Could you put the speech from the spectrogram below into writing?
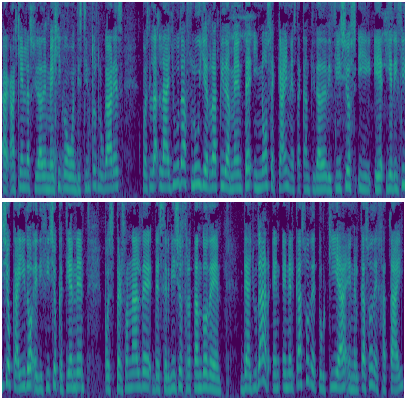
aquí en la Ciudad de México o en distintos lugares, pues la, ayuda fluye rápidamente y no se caen esta cantidad de edificios y, edificio caído, edificio que tiene pues personal de, servicios tratando de, ayudar. En, en, el caso de Turquía, en el caso de Hatay,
